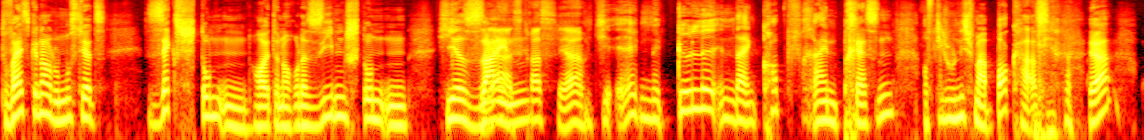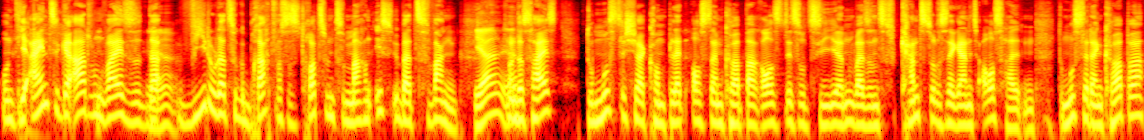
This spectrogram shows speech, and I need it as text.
du weißt genau, du musst jetzt sechs Stunden heute noch oder sieben Stunden hier sein. Ja, ist krass, ja. Und dir irgendeine Gülle in deinen Kopf reinpressen, auf die du nicht mal Bock hast. Ja. Und die einzige Art und Weise, da, Ja. wie du dazu gebracht wirst, es trotzdem zu machen, ist über Zwang. Ja, ja. Und das heißt, du musst dich ja komplett aus deinem Körper raus dissoziieren, weil sonst kannst du das ja gar nicht aushalten. Du musst ja deinen Körper,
